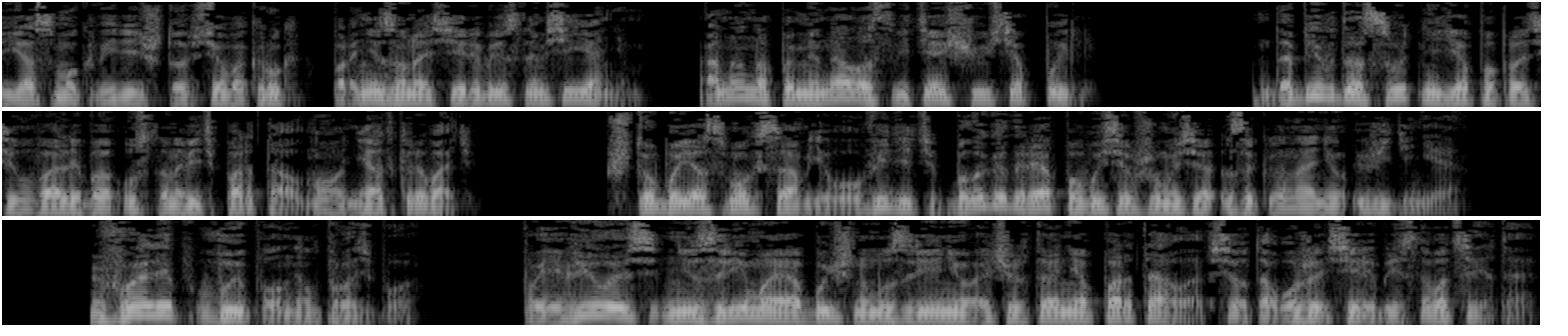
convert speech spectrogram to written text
Я смог видеть, что все вокруг пронизано серебристым сиянием. Оно напоминало светящуюся пыль. Добив до сотни, я попросил Валиба установить портал, но не открывать, чтобы я смог сам его увидеть благодаря повысившемуся заклинанию видения. Валиб выполнил просьбу. Появилось незримое обычному зрению очертание портала, все того же серебристого цвета.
